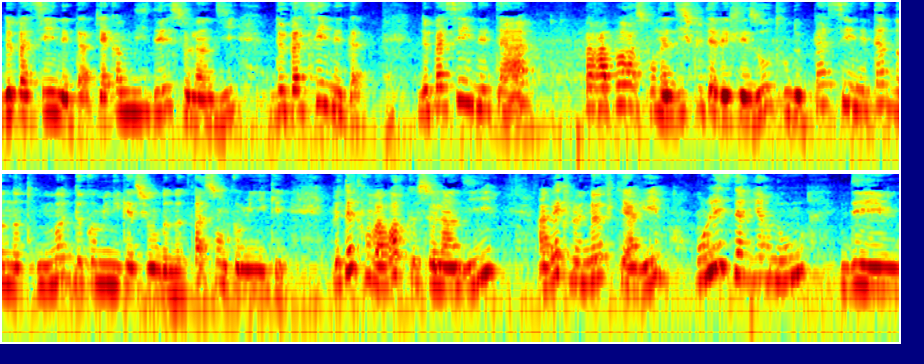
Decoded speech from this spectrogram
de passer une étape. Il y a comme l'idée ce lundi de passer une étape. De passer une étape par rapport à ce qu'on a discuté avec les autres ou de passer une étape dans notre mode de communication, dans notre façon de communiquer. Peut-être qu'on va voir que ce lundi, avec le 9 qui arrive, on laisse derrière nous des,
